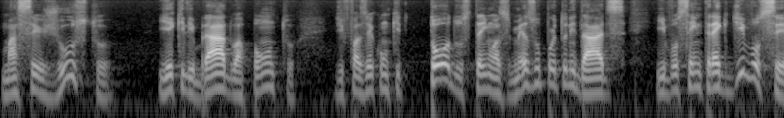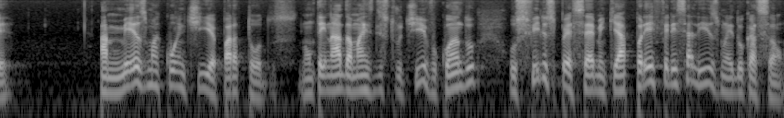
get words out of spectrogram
mas ser justo e equilibrado a ponto de fazer com que todos tenham as mesmas oportunidades e você entregue de você a mesma quantia para todos. Não tem nada mais destrutivo quando os filhos percebem que há preferencialismo na educação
